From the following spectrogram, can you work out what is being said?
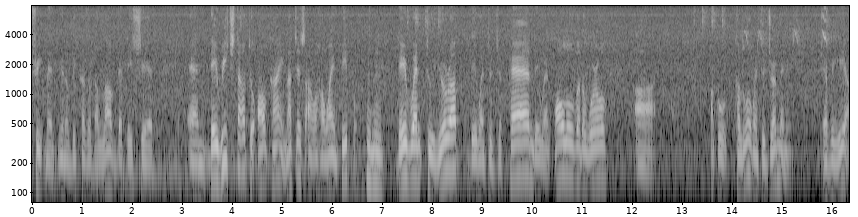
treatment, you know, because of the love that they shared. And they reached out to all kind, not just our Hawaiian people. Mm-hmm. They went to Europe, they went to Japan, they went all over the world. Uh, Uncle Kalua went to Germany every year.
